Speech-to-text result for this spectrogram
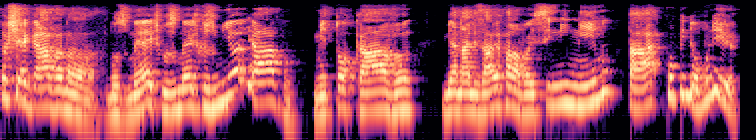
Eu chegava na, nos médicos, os médicos me olhavam, me tocavam, me analisavam e falavam: esse menino tá com pneumonia.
